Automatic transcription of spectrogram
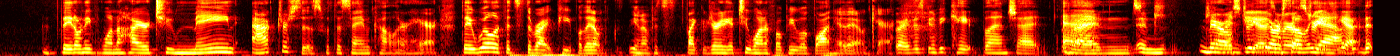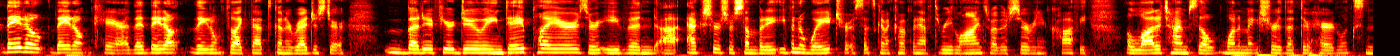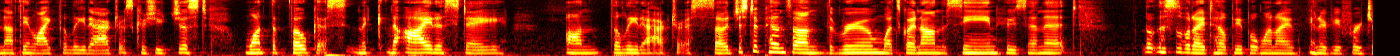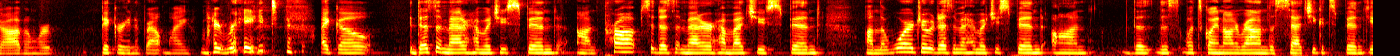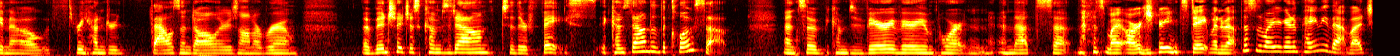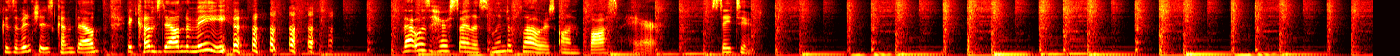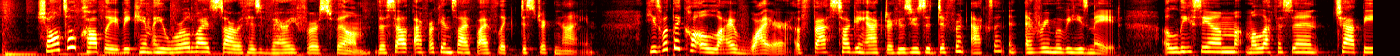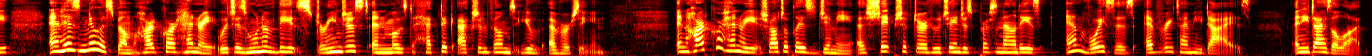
they don't even want to hire two main actresses with the same color hair. They will if it's the right people. They don't, you know, if it's like if you're going to get two wonderful people with blonde hair, they don't care. Right, if it's going to be Cate Blanchett Right. and, and Meryl Streep or, or something. Yeah, yeah. Th- they don't. They don't care. They, they don't. They don't feel like that's going to register. But if you're doing day players or even uh, extras or somebody, even a waitress that's going to come up and have three lines while they're serving your coffee, a lot of times they'll want to make sure that their hair looks nothing like the lead actress because you just want the focus, and the, the eye to stay on the lead actress. So it just depends on the room, what's going on, the scene, who's in it. This is what I tell people when I interview for a job and we're bickering about my, my rate. I go, it doesn't matter how much you spend on props, it doesn't matter how much you spend on the wardrobe, it doesn't matter how much you spend on the this what's going on around the sets. You could spend, you know, three hundred thousand dollars on a room. Eventually just comes down to their face. It comes down to the close up and so it becomes very very important and that's uh, that's my arguing statement about this is why you're going to pay me that much because eventually it's come down it comes down to me that was hairstylist Linda Flowers on Boss Hair. Stay tuned. Sharlto Copley became a worldwide star with his very first film, the South African sci fi flick District 9. He's what they call a live wire, a fast talking actor who's used a different accent in every movie he's made Elysium, Maleficent, Chappie, and his newest film, Hardcore Henry, which is one of the strangest and most hectic action films you've ever seen. In Hardcore Henry, Sharlto plays Jimmy, a shapeshifter who changes personalities and voices every time he dies. And he dies a lot.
